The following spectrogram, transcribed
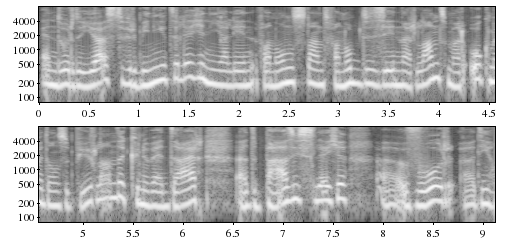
En door de juiste verbindingen te leggen, niet alleen van ons land, van op de zee naar land, maar ook met onze buurlanden, kunnen wij daar uh, de basis leggen uh, voor uh, die 100%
